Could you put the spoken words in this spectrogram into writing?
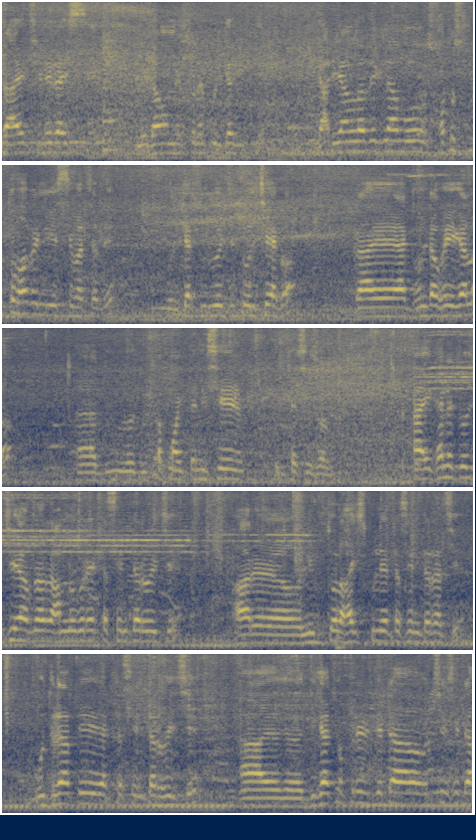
প্রায় ছেলেরা এসছে মেধা অন্বেষণের পরীক্ষা দিতে গার্ডিয়ানরা দেখলাম ও স্বতঃস্ফূর্তভাবে নিয়ে এসছে বাচ্চাদের। পরীক্ষা শুরু হয়েছে চলছে এখন। প্রায় এক ঘণ্টা হয়ে গেল। দুটো পঁয়তাল্লিশের পরীক্ষা শেষ হবে। এখানে চলছে আপনার রামনগরে একটা সেন্টার রয়েছে আর নিমতলা হাই স্কুলে একটা সেন্টার আছে। গুজরাতে একটা সেন্টার হয়েছে। দীঘা চক্রের যেটা হচ্ছে সেটা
